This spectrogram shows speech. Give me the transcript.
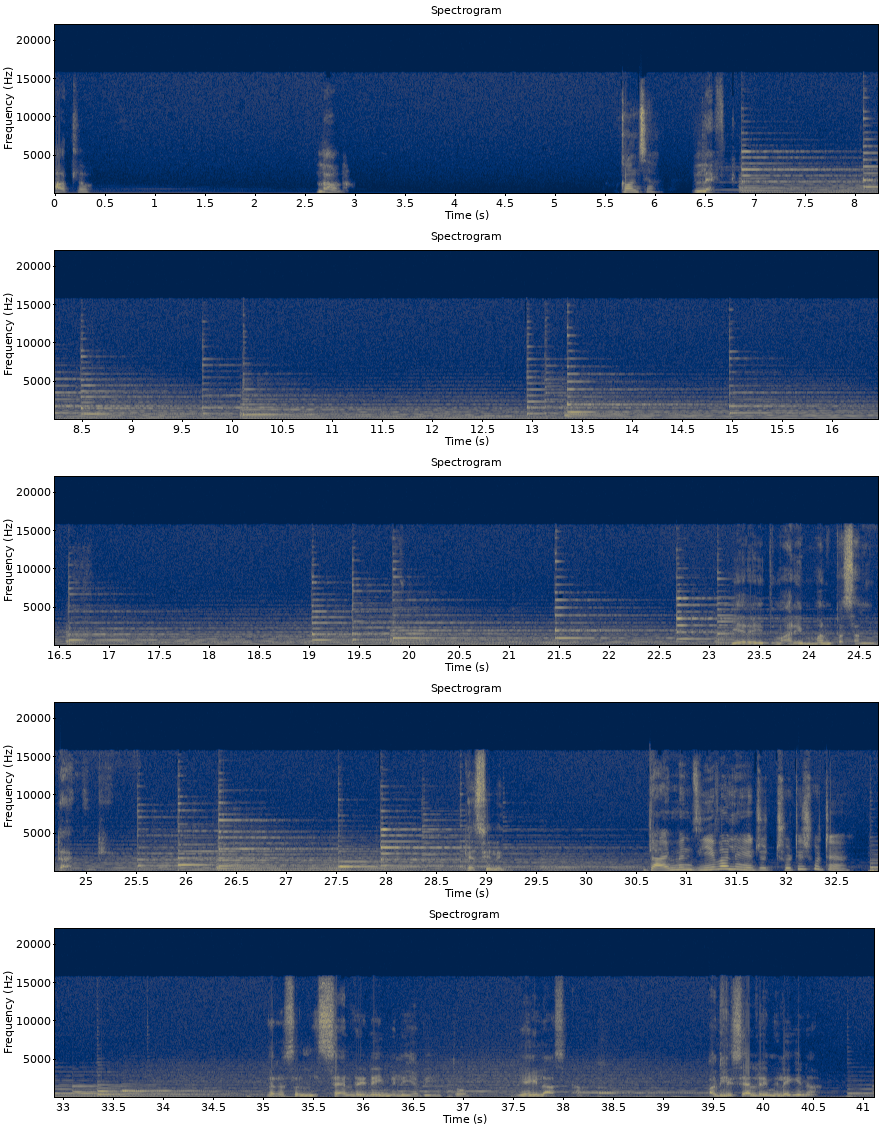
हाथ लाओ लाओ ना कौन सा लेफ़्ट ये रही तुम्हारी मनपसंद डायमंड कैसी लगी? डायमंड्स ये वाले हैं जो छोटे छोटे हैं। दरअसल सैलरी नहीं मिली अभी तो यही ला सका। अगली सैलरी मिलेगी ना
